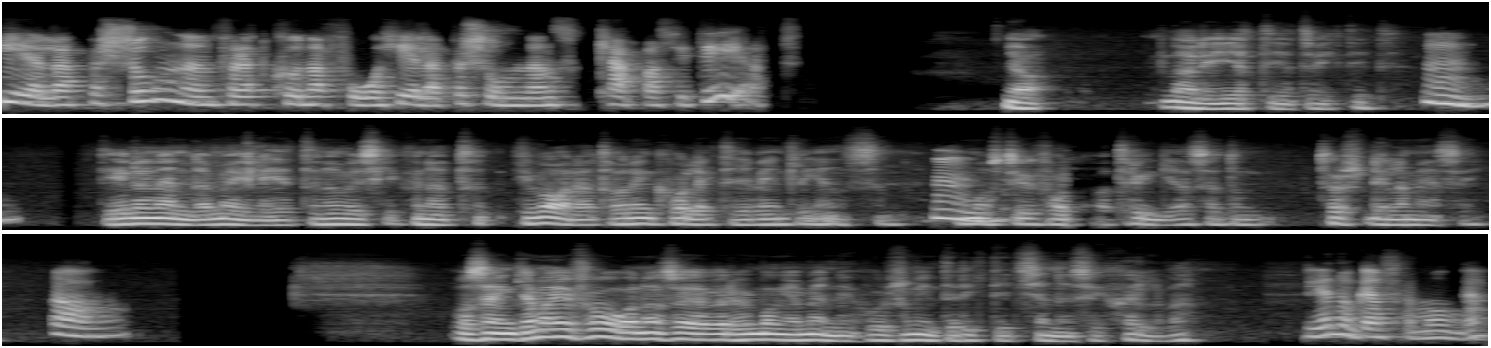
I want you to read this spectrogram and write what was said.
hela personen för att kunna få hela personens kapacitet. Ja, ja det är jätte, jätteviktigt. Mm. Det är den enda möjligheten om vi ska kunna tillvarata den kollektiva intelligensen. Då Mm. måste ju folk vara trygga så att de törs dela med sig. Ja. Och sen kan man ju förvånas över hur många människor som inte riktigt känner sig själva. Det är nog ganska många.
